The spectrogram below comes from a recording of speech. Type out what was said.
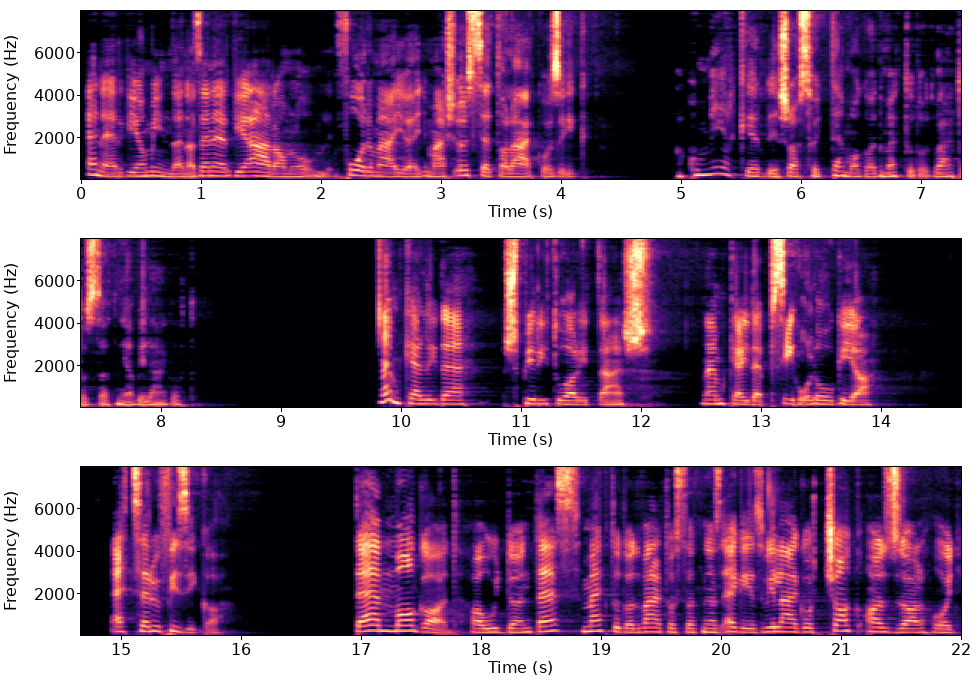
Energia minden, az energia áramló, formája egymás, összetalálkozik. Akkor miért kérdés az, hogy te magad meg tudod változtatni a világot? Nem kell ide spiritualitás, nem kell ide pszichológia, egyszerű fizika. Te magad, ha úgy döntesz, meg tudod változtatni az egész világot csak azzal, hogy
